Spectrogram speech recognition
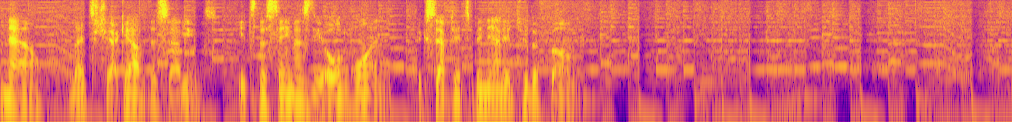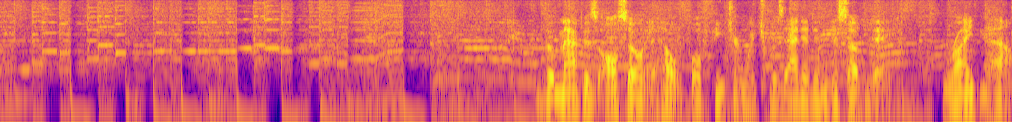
Now, let's check out the settings. It's the same as the old one, except it's been added to the phone. The map is also a helpful feature which was added in this update. Right now,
